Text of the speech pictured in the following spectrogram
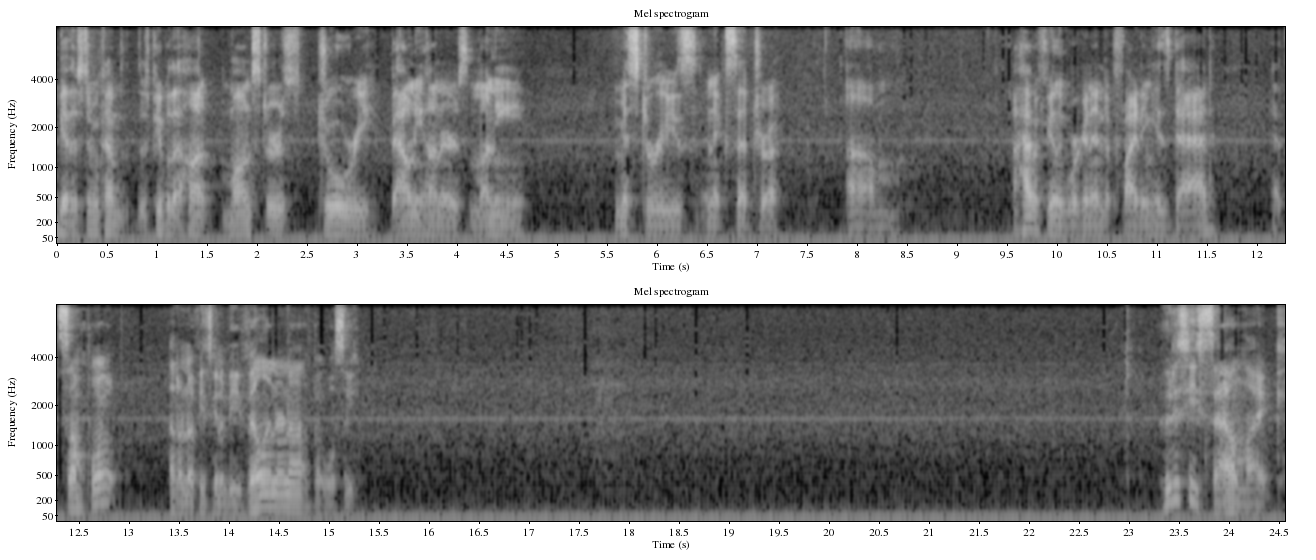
yeah, there's different kinds. There's people that hunt monsters, jewelry, bounty hunters, money, mysteries, and etc. Um, I have a feeling we're gonna end up fighting his dad at some point. I don't know if he's gonna be villain or not, but we'll see. Who does he sound like?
